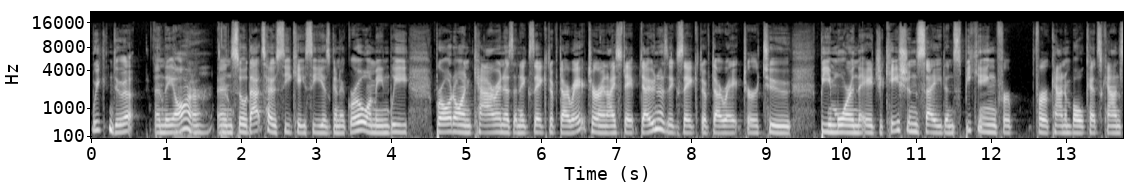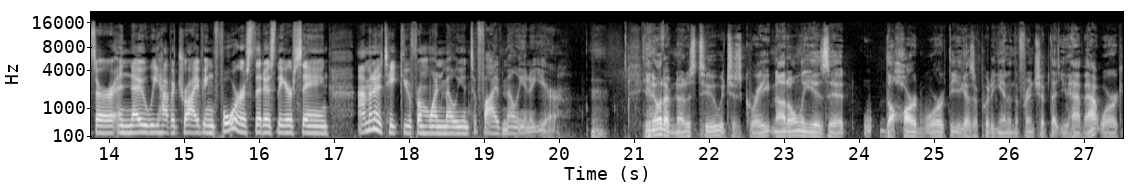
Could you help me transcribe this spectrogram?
we can do it. And they are. Mm-hmm. And so that's how CKC is going to grow. I mean, we brought on Karen as an executive director, and I stepped down as executive director to be more in the education side and speaking for for Cannonball Kids Cancer, and now we have a driving force that is there saying, "I'm going to take you from one million to five million a year." Hmm. You know what I've noticed too, which is great. Not only is it the hard work that you guys are putting in and the friendship that you have at work,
